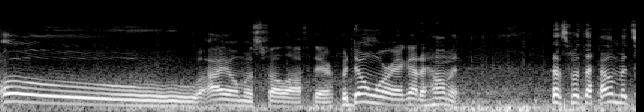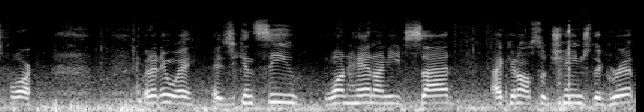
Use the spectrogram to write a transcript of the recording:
Oh, I almost fell off there. But don't worry, I got a helmet. That's what the helmet's for. But anyway, as you can see, one hand on each side. I can also change the grip,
